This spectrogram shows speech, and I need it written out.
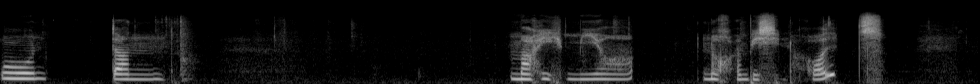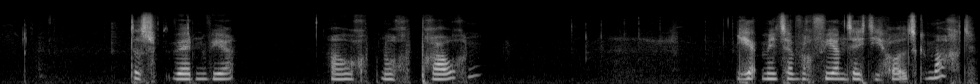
Und dann mache ich mir noch ein bisschen Holz. Das werden wir auch noch brauchen. Ich habe mir jetzt einfach 64 Holz gemacht.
